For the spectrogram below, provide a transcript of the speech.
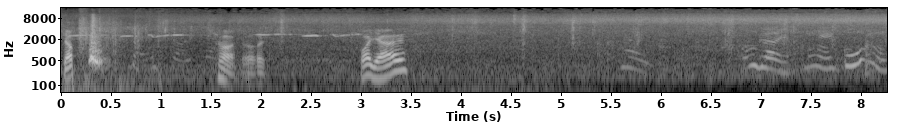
Chấp trời ơi. Quá dở. Con ghê, nó nghe cuốn rồi.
